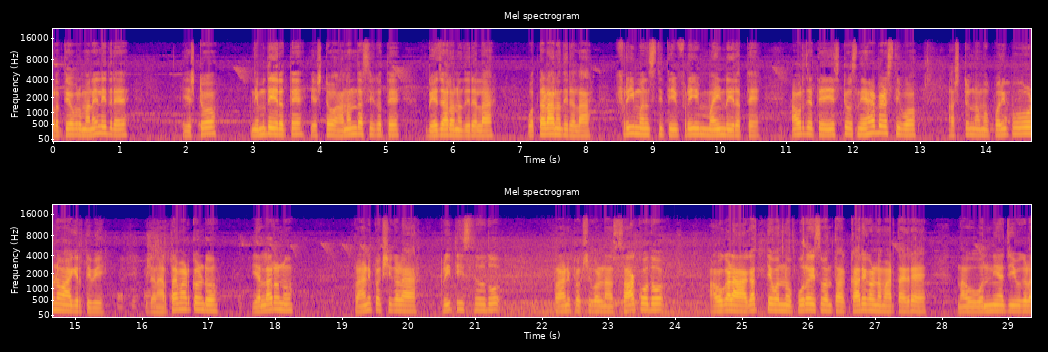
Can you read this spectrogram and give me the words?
ಪ್ರತಿಯೊಬ್ಬರು ಮನೇಲಿದ್ದರೆ ಎಷ್ಟೋ ನೆಮ್ಮದಿ ಇರುತ್ತೆ, ಎಷ್ಟೋ ಆನಂದ ಸಿಗುತ್ತೆ. ಬೇಜಾರು ಅನ್ನೋದಿರಲ್ಲ, ಒತ್ತಡ ಅನ್ನೋದಿರಲ್ಲ, ಫ್ರೀ ಮನಸ್ಥಿತಿ, ಫ್ರೀ ಮೈಂಡ್ ಇರುತ್ತೆ. ಅವ್ರ ಜೊತೆ ಎಷ್ಟು ಸ್ನೇಹ ಬೆಳೆಸ್ತೀವೋ ಅಷ್ಟು ನಮ್ಮ ಪರಿಪೂರ್ಣವಾಗಿರ್ತೀವಿ. ಇದನ್ನು ಅರ್ಥ ಮಾಡಿಕೊಂಡು ಎಲ್ಲರೂ ಪ್ರಾಣಿ ಪಕ್ಷಿಗಳ ಪ್ರೀತಿಸೋದು ಪ್ರಾಣಿ ಪಕ್ಷಿಗಳನ್ನ ಸಾಕೋದು, ಅವುಗಳ ಅಗತ್ಯವನ್ನು ಪೂರೈಸುವಂಥ ಕಾರ್ಯಗಳನ್ನ ಮಾಡ್ತಾಯಿದ್ರೆ ನಾವು ವನ್ಯಜೀವಿಗಳ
